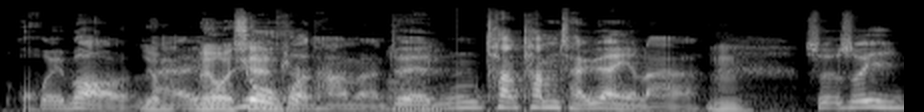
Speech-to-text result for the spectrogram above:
回报来诱惑他们，对嗯他他们才愿意来。嗯所以所以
